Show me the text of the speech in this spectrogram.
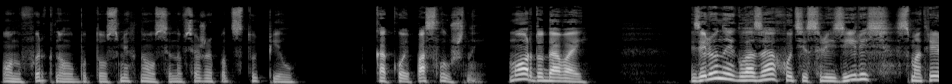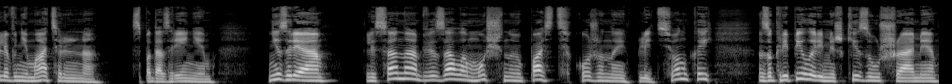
Он фыркнул, будто усмехнулся, но все же подступил. «Какой послушный! Морду давай!» Зеленые глаза, хоть и слезились, смотрели внимательно, с подозрением. «Не зря!» Лисана обвязала мощную пасть кожаной плетенкой, закрепила ремешки за ушами.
